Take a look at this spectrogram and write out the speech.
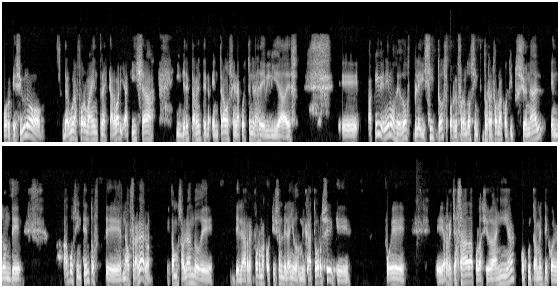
Porque si uno de alguna forma entra a escarbar, y aquí ya indirectamente entramos en la cuestión de las debilidades. Eh, aquí venimos de dos plebiscitos, porque fueron dos intentos de reforma constitucional, en donde ambos intentos eh, naufragaron. Estamos hablando de, la reforma constitucional del año 2014, que fue eh, rechazada por la ciudadanía, conjuntamente con,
